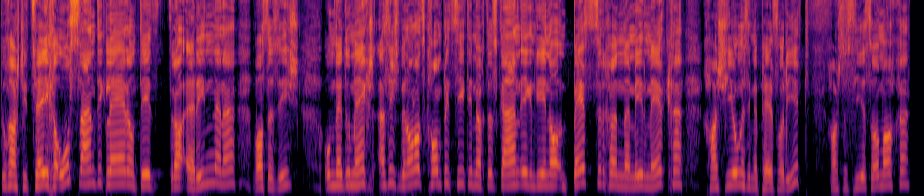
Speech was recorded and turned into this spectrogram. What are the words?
Du kannst die Zeichen auswendig lernen und dich daran erinnern, was es ist. Und wenn du merkst, es ist mir auch noch zu kompliziert, ich möchte das gerne irgendwie noch besser können mir merken, kannst hier unten sind wir perforiert, kannst du das hier so machen,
